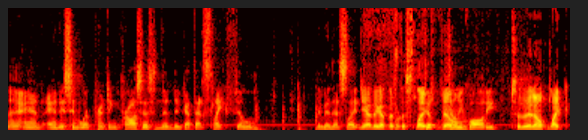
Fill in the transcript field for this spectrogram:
uh, and and a similar printing process. And then they've got that slight film. They've got that slight. Yeah, they got this- the slight fil- film. filmy quality. So they don't like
